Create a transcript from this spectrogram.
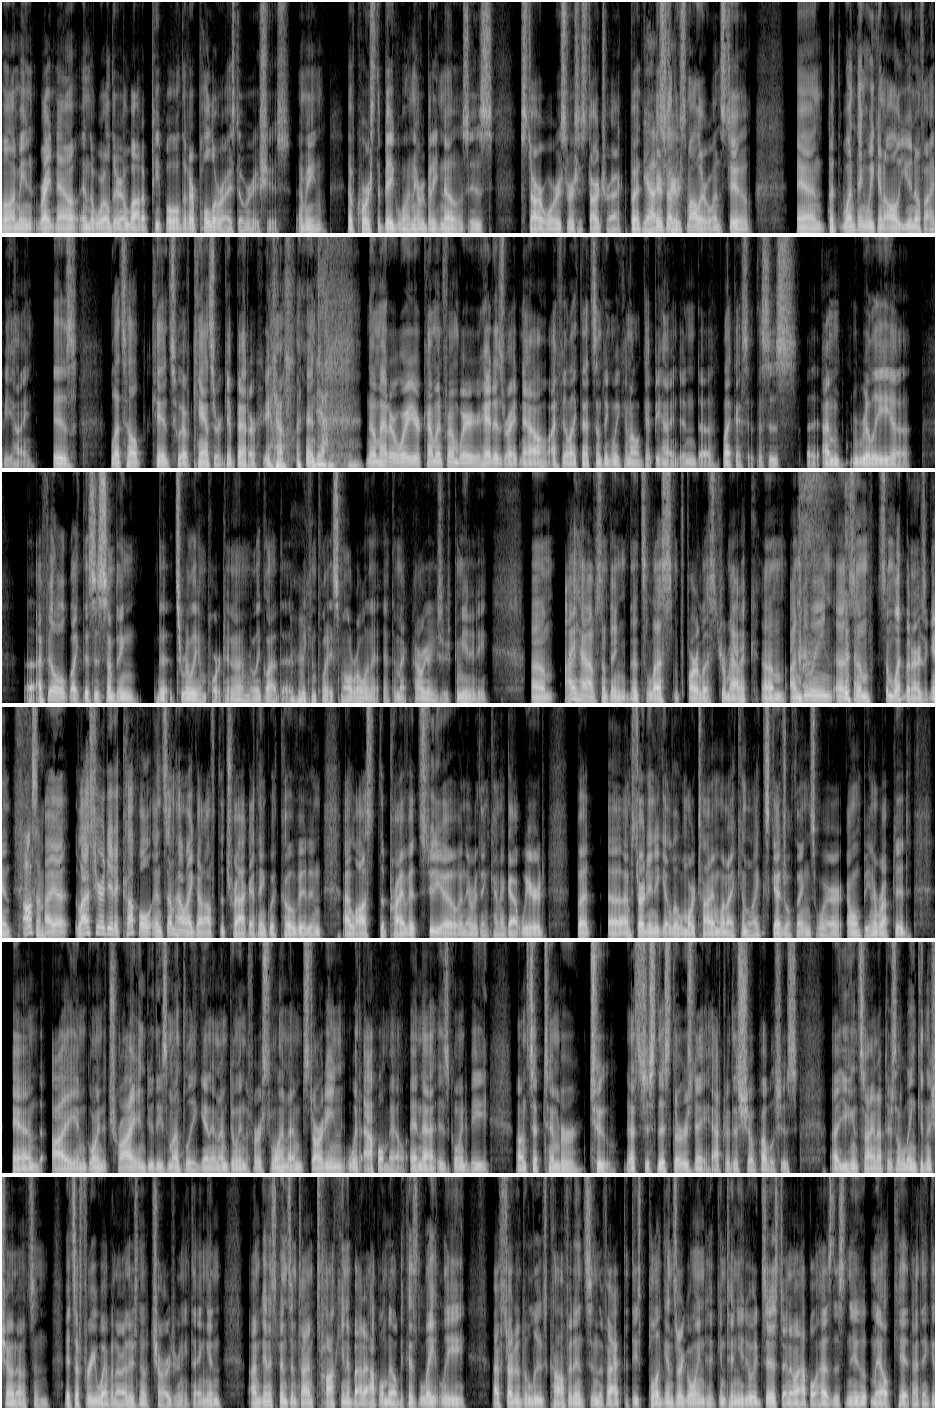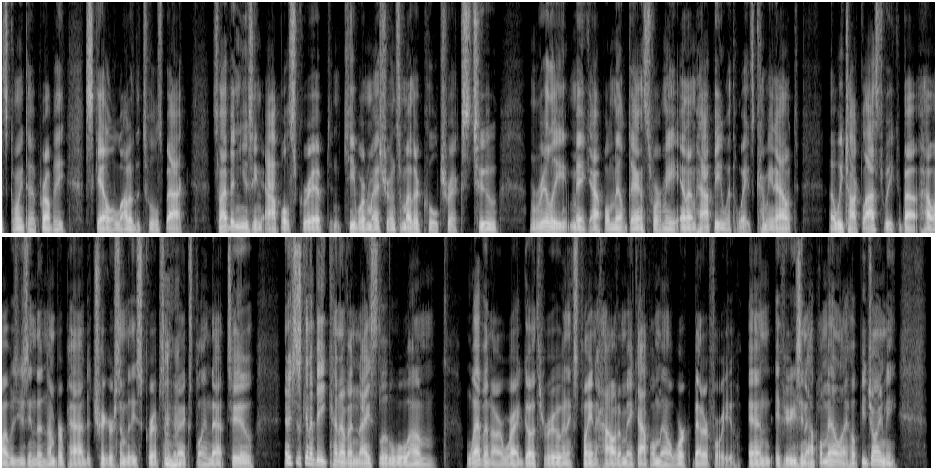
Well, I mean, right now in the world, there are a lot of people that are polarized over issues. I mean, of course, the big one everybody knows is Star Wars versus Star Trek, but yeah, there's other smaller ones too. And but one thing we can all unify behind is let's help kids who have cancer get better, you know? and yeah. no matter where you're coming from, where your head is right now, I feel like that's something we can all get behind. And uh, like I said, this is, uh, I'm really, uh, uh, I feel like this is something that's really important. And I'm really glad that mm-hmm. we can play a small role in it at the Mac Power Users community. Um, I have something that's less, far less dramatic. Um, I'm doing uh, some some webinars again. Awesome. I uh, last year I did a couple, and somehow I got off the track. I think with COVID, and I lost the private studio, and everything kind of got weird. But uh, I'm starting to get a little more time when I can like schedule things where I won't be interrupted. And I am going to try and do these monthly again. And I'm doing the first one. I'm starting with Apple Mail, and that is going to be on September 2. That's just this Thursday after this show publishes. Uh, you can sign up. There's a link in the show notes, and it's a free webinar. There's no charge or anything. And I'm going to spend some time talking about Apple Mail because lately I've started to lose confidence in the fact that these plugins are going to continue to exist. I know Apple has this new mail kit, and I think it's going to probably scale a lot of the tools back. So I've been using Apple Script and Keyboard Maestro and some other cool tricks to really make Apple Mail dance for me, and I'm happy with the way it's coming out. Uh, we talked last week about how I was using the number pad to trigger some of these scripts. I'm mm-hmm. going to explain that too. And it's just going to be kind of a nice little um, webinar where I go through and explain how to make Apple Mail work better for you. And if you're using Apple Mail, I hope you join me.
